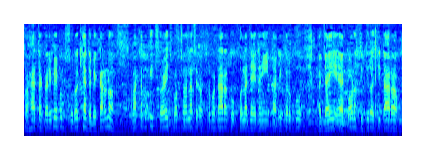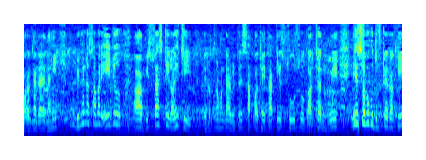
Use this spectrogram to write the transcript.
ସହାୟତା କରିବେ ଏବଂ ସୁରକ୍ଷା ଦେବେ। କାରଣ ପାଖାପାଖି ଛୟାଳିଶ ବର୍ଷ ହେଲା ସେ ରତ୍ନଭଣ୍ଡାରକୁ ଖୋଲାଯାଇ ନାହିଁ ତା ଭିତରକୁ ଅ, ଯାଇ ଅ, କ'ଣ ସ୍ଥିତି ରହିଛି ତାର ପରଖାଯାଏ ନାହିଁ। ବିଭିନ୍ନ ସମୟରେ ଏଇ ଯେଉଁ ଅ, ବିଶ୍ୱାସଟି ରହିଛି ଏ ରତ୍ନଭଣ୍ଡାର ଭିତରେ ସାପ ଥାଇଥାନ୍ତି ସୁ ସୁ ଗର୍ଜନ ହୁଏ। ଏସବୁକୁ ଦୃଷ୍ଟିରେ ରଖି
